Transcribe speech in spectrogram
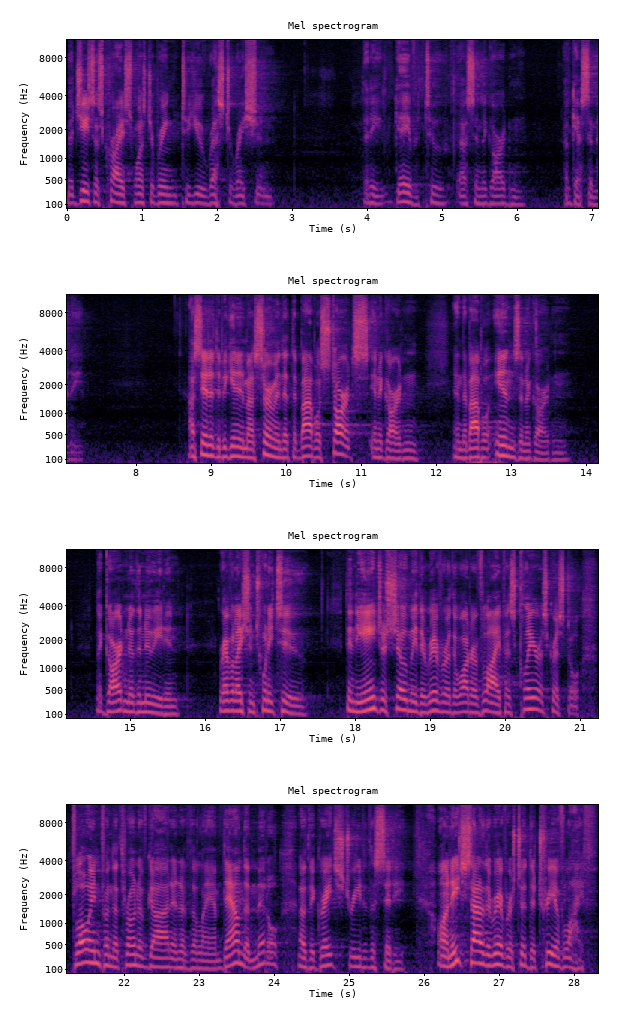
But Jesus Christ wants to bring to you restoration that He gave to us in the Garden of Gethsemane. I said at the beginning of my sermon that the Bible starts in a garden and the Bible ends in a garden. The Garden of the New Eden, Revelation 22. Then the angel showed me the river of the water of life, as clear as crystal, flowing from the throne of God and of the Lamb, down the middle of the great street of the city. On each side of the river stood the tree of life,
